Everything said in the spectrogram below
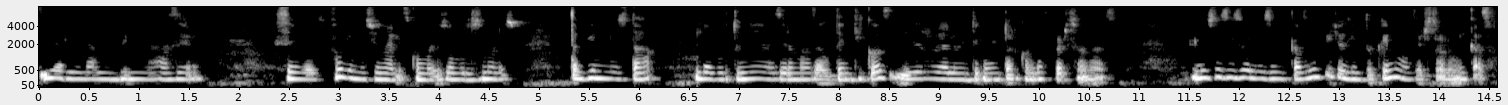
Y darle la bienvenida a ser seres full emocionales como lo somos los humanos. También nos da la oportunidad de ser más auténticos y de realmente conectar con las personas. No sé si solo es mi caso, aunque yo siento que no va a ser solo mi caso.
